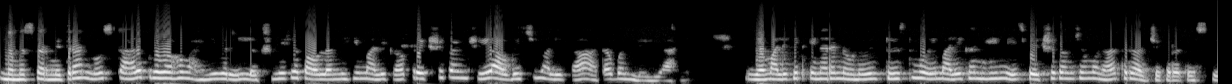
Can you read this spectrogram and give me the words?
नमस्कार मित्रांनो स्टार प्रवाह वाहिनीवरील लक्ष्मीच्या पावलांनी ही मालिका प्रेक्षकांची आवडीची मालिका आता बनलेली आहे. या मालिकेत येणाऱ्या नवनवीन ट्विस्टमुळे मालिका नेहमीच प्रेक्षकांच्या मनात राज्य करत असते.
